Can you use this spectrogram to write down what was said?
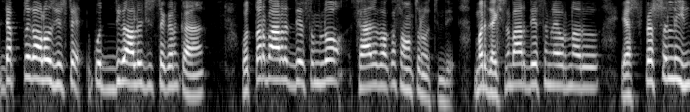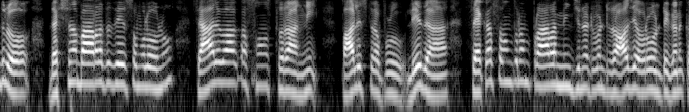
డెప్త్గా ఆలోచిస్తే కొద్దిగా ఆలోచిస్తే కనుక ఉత్తర భారతదేశంలో శాలివాక సంవత్సరం వచ్చింది. మరి దక్షిణ భారతదేశంలో ఎవరున్నారు? ఎస్పెషల్లీ ఇందులో దక్షిణ భారతదేశంలోనూ శాలివాక సంవత్సరాన్ని పాలిస్తున్నప్పుడు లేదా శక సంవత్సరం ప్రారంభించినటువంటి రాజు ఎవరు అంటే కనుక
